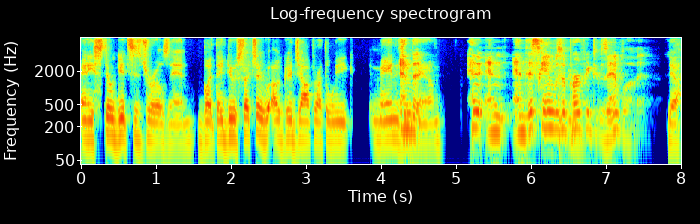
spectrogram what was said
and he still gets his drills in. But they do such a, a good job throughout the week managing And the- him. And and and this game was a perfect example of it. Yeah.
